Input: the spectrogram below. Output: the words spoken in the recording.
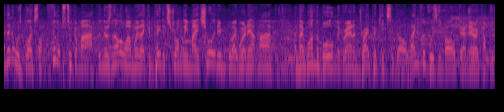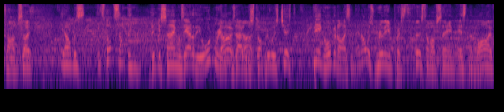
And then it was blokes like Phillips took a mark. Then there was another one where they competed strongly, made sure they, they weren't outmarked, and they won the ball on the ground. And Draper kicks a goal. Langford was involved down there a couple of times. So, you know, it was. It's not something that you're saying was out of the ordinary no, that was able no. to stop it. It was just being organised. And, and, I was really impressed. It's the first time I've seen Essendon live.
